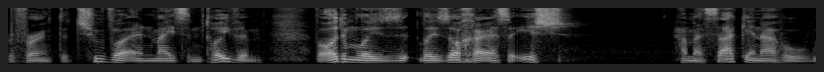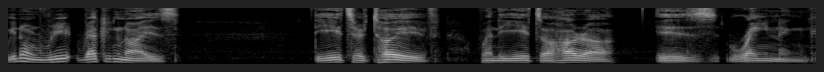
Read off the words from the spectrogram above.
referring to Tshuva and Maisim Toivim. V'Odem Lo Zochar Eso Ish Hamasakin Ahu. We don't re- recognize the Yetzer Toiv when the Yetzer is raining.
